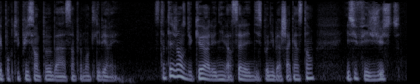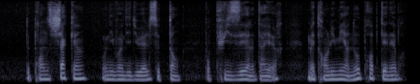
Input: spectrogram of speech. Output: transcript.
et pour que tu puisses un peu bah, simplement te libérer. Cette intelligence du cœur, elle est universelle, elle est disponible à chaque instant. Il suffit juste de prendre chacun au niveau individuel ce temps pour puiser à l'intérieur, mettre en lumière nos propres ténèbres,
